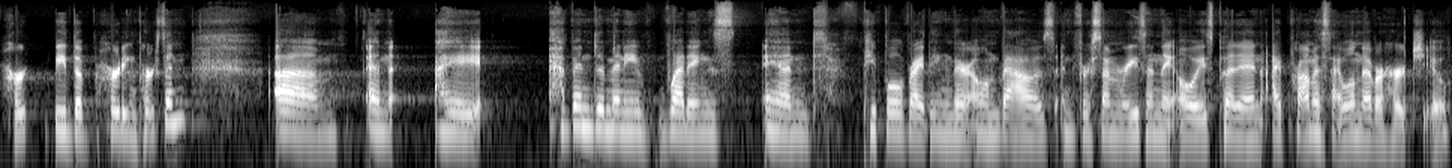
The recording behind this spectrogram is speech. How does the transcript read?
hurt, be the hurting person. Um, and I have been to many weddings and people writing their own vows, and for some reason they always put in, I promise I will never hurt you.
